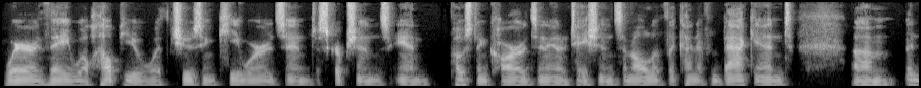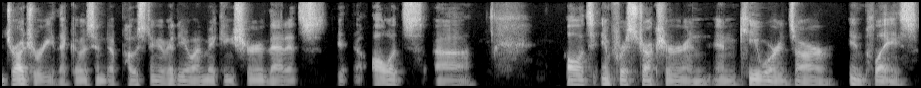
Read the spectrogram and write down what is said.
where they will help you with choosing keywords and descriptions and posting cards and annotations and all of the kind of back end um, and drudgery that goes into posting a video and making sure that it's all its uh, all its infrastructure and, and keywords are in place.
